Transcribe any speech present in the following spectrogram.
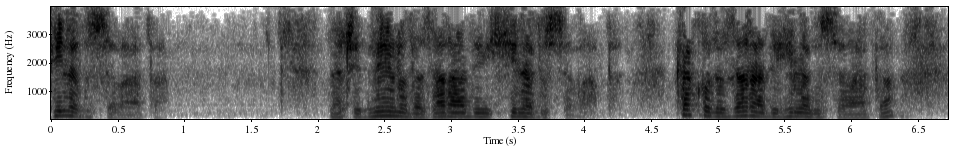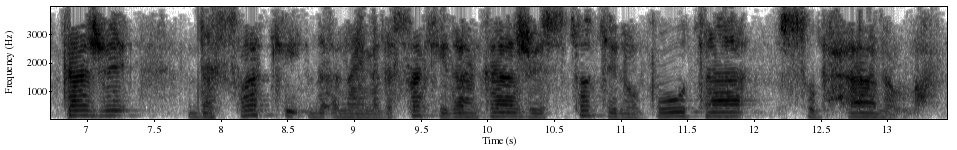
hiljadu sevata? Znači dnevno da zaradi hiljadu sevata. Kako da zaradi hiljadu sevata? Kaže da svaki, da, naime, da svaki dan kaže stotinu puta subhanallah.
